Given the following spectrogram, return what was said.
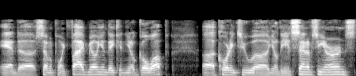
and uh, 7.5 million. They can you know go up uh, according to uh, you know the incentives he earns.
